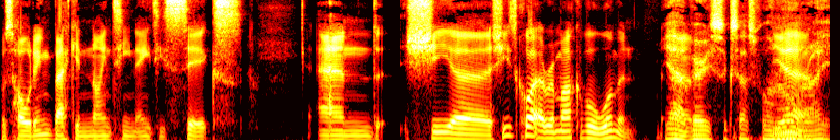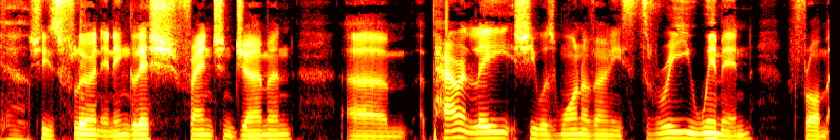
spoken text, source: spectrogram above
was holding back in 1986, and she uh, she's quite a remarkable woman. Yeah, Um, very successful in yeah. right. Yeah. She's fluent in English, French, and German. Um, apparently, she was one of only three women from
